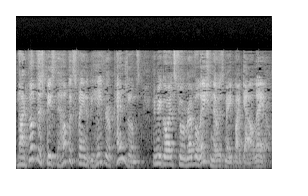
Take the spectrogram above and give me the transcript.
Now, I built this piece to help explain the behavior of pendulums in regards to a revelation that was made by Galileo.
